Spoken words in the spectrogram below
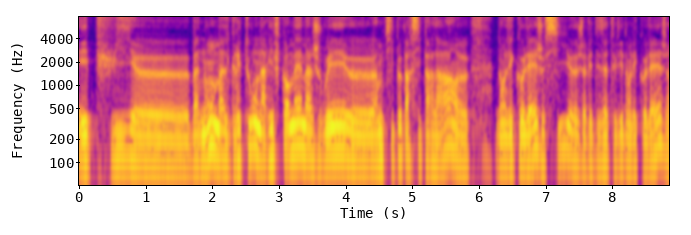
Et puis, euh, bah non, malgré tout, on arrive quand même à jouer euh, un petit peu par-ci par-là. Euh, dans les collèges aussi, euh, j'avais des ateliers dans les collèges.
